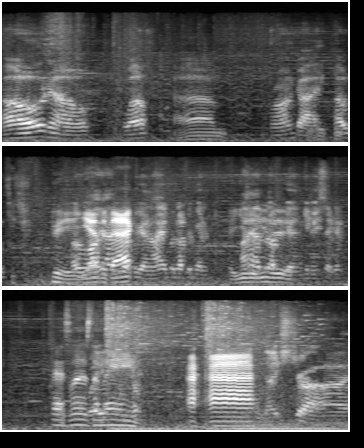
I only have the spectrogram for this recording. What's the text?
Oh no. Well, Um. wrong guy. Oh. You oh, have it back? It up again. I have it up again. Hey, I you- have it up do. again. Give me a second. That's the Wait. main. Haha. Nice try.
